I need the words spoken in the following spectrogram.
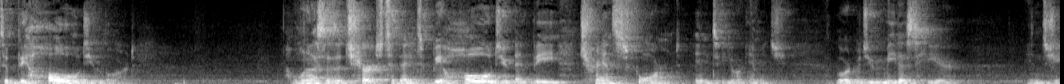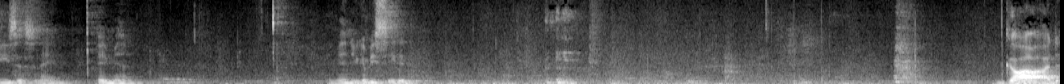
to behold you, Lord. I want us as a church today to behold you and be transformed into your image. Lord, would you meet us here in Jesus' name? Amen. Amen. You can be seated. God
